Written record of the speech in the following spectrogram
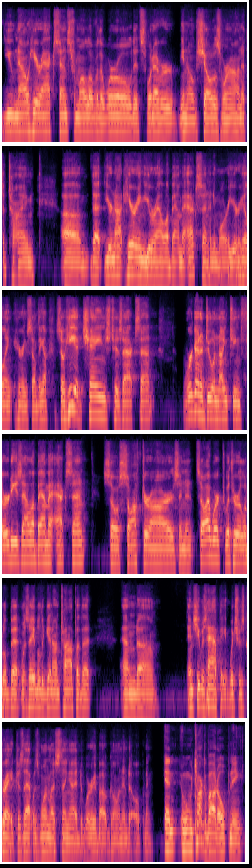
you now hear accents from all over the world. It's whatever you know shows were on at the time. Um, that you're not hearing your Alabama accent anymore. You're hearing hearing something else. So he had changed his accent. We're going to do a 1930s Alabama accent, so softer R's, and it, so I worked with her a little bit, and was able to get on top of it, and uh, and she was happy, which was great because that was one less thing I had to worry about going into opening. And when we talk about opening,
